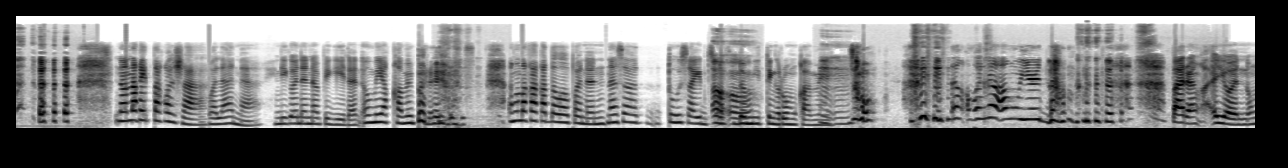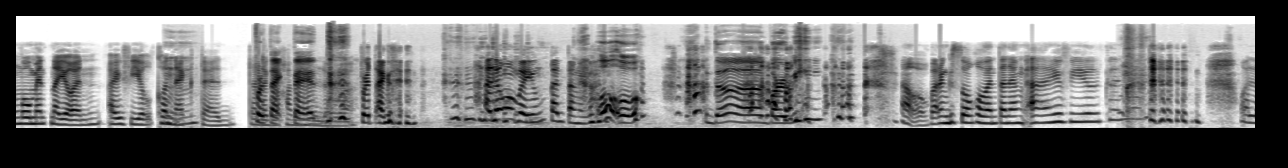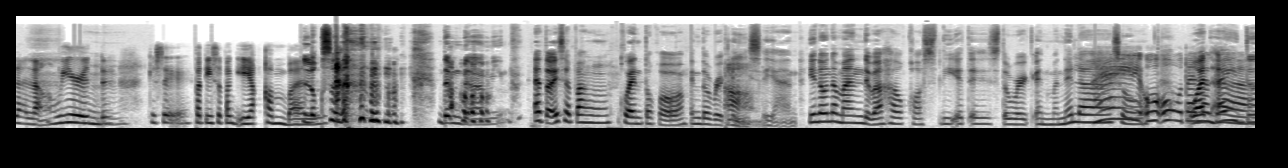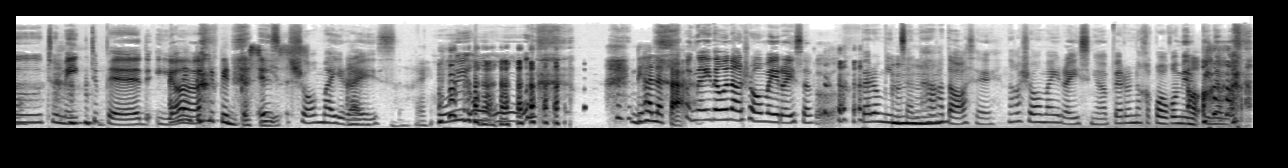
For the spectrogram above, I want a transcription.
Nung nakita ko siya, wala na. Hindi ko na napigilan. Umiyak kami parehas. Ang nakakatawa pa nun, nasa two sides of Oo. the meeting room kami. Mm-mm. So, ang, wala, ang weird lang. Parang, ayun, nung moment na yon I feel connected. Talaga kami Protected. dalawa. Protected. Alam mo ba yung kantang yun? Oo. The Barbie. Oo, parang gusto ko kumanta ng I feel connected. Wala lang. Weird. Mm. Kasi pati sa pag-iyak kambal. Lukso na. Damdamin. Ito, isa pang kwento ko in the workplace. Ah. Ayan. You know naman, di ba, how costly it is to work in Manila. Ay, so, oo, talaga. what I do to make tipid, Ay, yeah, nagtitipid ka, sis. is show my rice. Okay. Uy, oo. Hindi halata. Pag nakita mo, naka-show my rice ako. Pero minsan, Mhm. nakakatawa kasi, naka-show my rice nga, pero naka-coco milk tea naman.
